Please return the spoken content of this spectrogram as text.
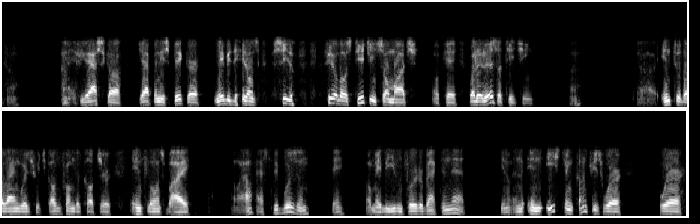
You know, if you ask a Japanese speaker, maybe they don't see feel those teachings so much, okay, but it is a teaching uh, uh, into the language which comes from the culture, influenced by, well, has to be Buddhism, okay, or maybe even further back than that. You know, in in Eastern countries where where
